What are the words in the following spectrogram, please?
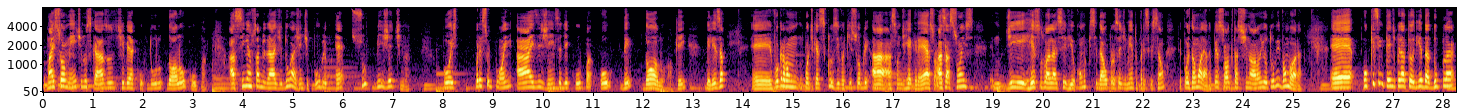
Mas somente nos casos de tiver dolo ou culpa. Assim, a responsabilidade do agente público é subjetiva, pois pressupõe a exigência de culpa ou de dolo, ok? Beleza? É, eu vou gravar um podcast exclusivo aqui sobre a ação de regresso, as ações de responsabilidade civil, como que se dá o procedimento, a prescrição, depois dá uma olhada. Pessoal que está assistindo a aula no YouTube, vamos embora. É, o que se entende pela teoria da dupla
